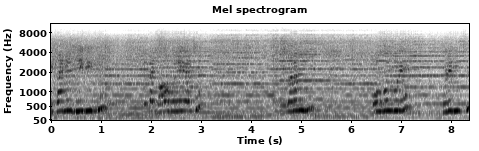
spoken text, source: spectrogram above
রিফাইনারি দিয়ে দিয়েছি। এটা গরম হয়ে গেছে। এবার আমি গোল গোল করে ছেড়ে দিচ্ছি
